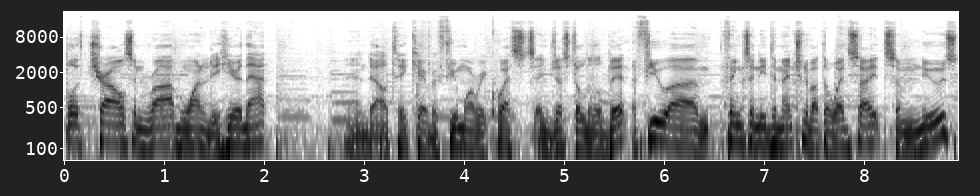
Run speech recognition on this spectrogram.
Both Charles and Rob wanted to hear that, and I'll take care of a few more requests in just a little bit. A few um, things I need to mention about the website, some news.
